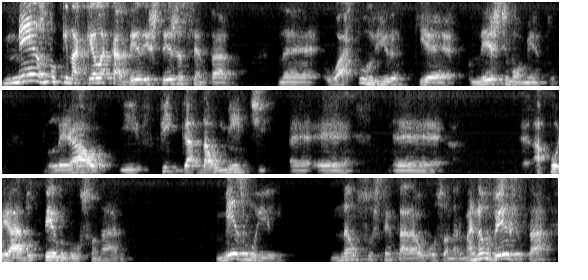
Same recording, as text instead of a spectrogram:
mesmo que naquela cadeira esteja sentado né, o Arthur Lira, que é, neste momento, leal e figadalmente é, é, é, apoiado pelo Bolsonaro, mesmo ele não sustentará o Bolsonaro. Mas não vejo, tá?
